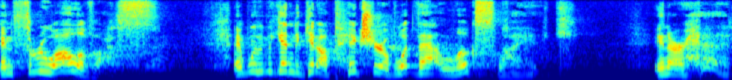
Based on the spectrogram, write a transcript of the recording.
and through all of us. And we begin to get a picture of what that looks like in our head.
